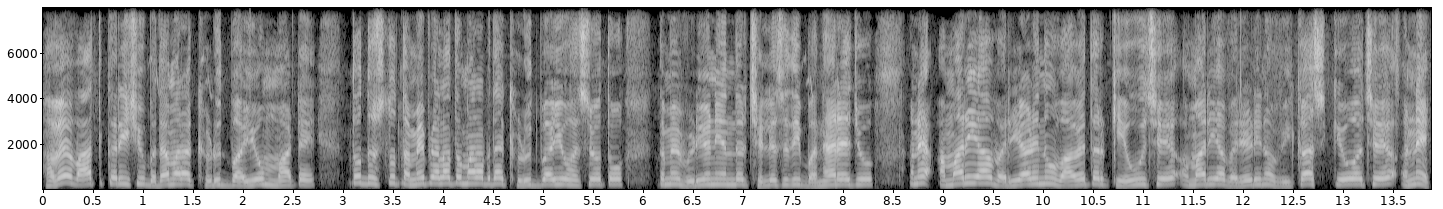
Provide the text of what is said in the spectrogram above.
હવે વાત કરીશું બધા મારા ખેડૂત ભાઈઓ માટે. તો દોસ્તો, તમે પહેલાં તો મારા બધા ખેડૂત ભાઈઓ હશો તો તમે વિડીયોની અંદર છેલ્લે સુધી બન્યા રહેજો. અને અમારી આ વરિયાળીનું વાવેતર કેવું છે? અમારી આ વરિયાળીનો વિકાસ કેવો છે? અને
